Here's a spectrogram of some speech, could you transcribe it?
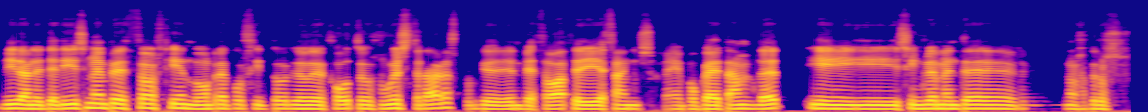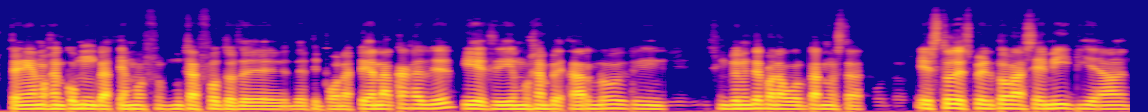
mira, Letterism empezó siendo un repositorio de fotos nuestras, porque empezó hace 10 años en la época de Tumblr, y simplemente nosotros teníamos en común que hacíamos muchas fotos de, de tipografía en la calle y decidimos empezarlo y simplemente para volcar nuestras fotos. Esto despertó la semilla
